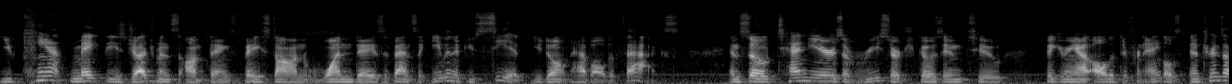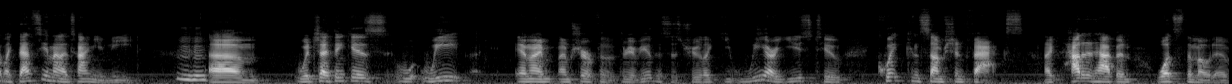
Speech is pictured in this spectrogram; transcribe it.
you can't make these judgments on things based on one day's events. Like even if you see it, you don't have all the facts. And so 10 years of research goes into figuring out all the different angles. And it turns out like that's the amount of time you need. Um, which I think is w- we, and I'm, I'm sure for the three of you this is true. Like you, we are used to quick consumption facts. Like how did it happen? What's the motive?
